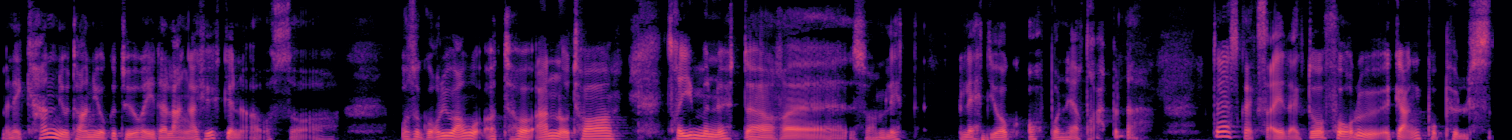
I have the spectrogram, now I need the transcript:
Men jeg kan jo ta en joggetur i det lange kjøkkenet, og så, og så går det jo an å ta tre minutter eh, sånn litt lett jogg opp og ned trappene. Det skal jeg si deg. Da får du gang på pulsen.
